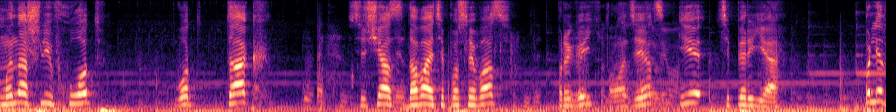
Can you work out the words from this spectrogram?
мы нашли вход. Вот так. Сейчас давайте после вас. Прыгай. Молодец. И теперь я. Блин.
